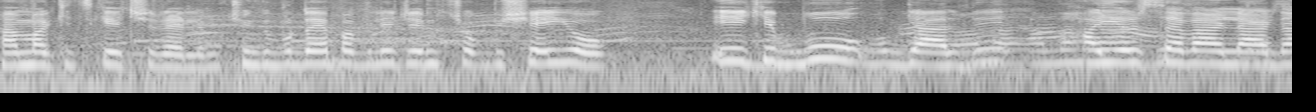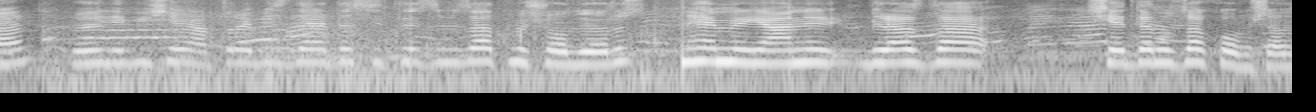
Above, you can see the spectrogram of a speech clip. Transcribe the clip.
hem vakit geçirelim. Çünkü burada yapabileceğimiz çok bir şey yok. İyi ki bu geldi Allah razı hayırseverlerden. Böyle bir şey yaptılar. Bizler de stresimizi atmış oluyoruz. Hem yani biraz da şeyden uzak olmuşlar.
